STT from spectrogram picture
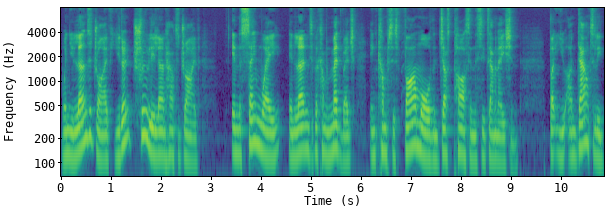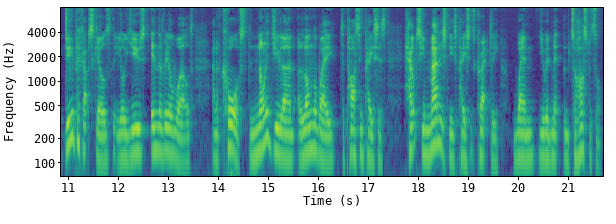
When you learn to drive, you don't truly learn how to drive. In the same way, in learning to become a medreg encompasses far more than just passing this examination but you undoubtedly do pick up skills that you'll use in the real world. And of course, the knowledge you learn along the way to passing paces helps you manage these patients correctly when you admit them to hospital.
